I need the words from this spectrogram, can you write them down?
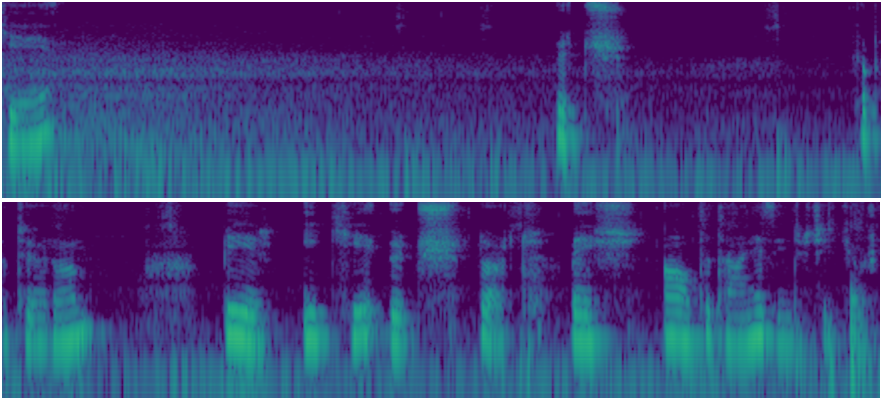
2 3 kapatıyorum. 1 2 3 4 5 6 tane zincir çekiyorum.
